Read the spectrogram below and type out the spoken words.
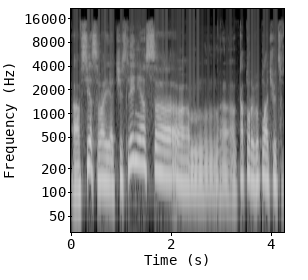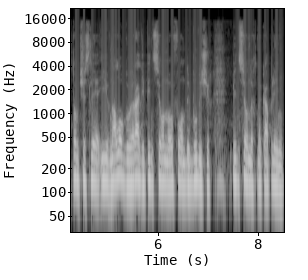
а, все свои отчисления, с, а, которые выплачиваются в том числе и в налоговой ради пенсионного фонда и будущих пенсионных накоплений,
